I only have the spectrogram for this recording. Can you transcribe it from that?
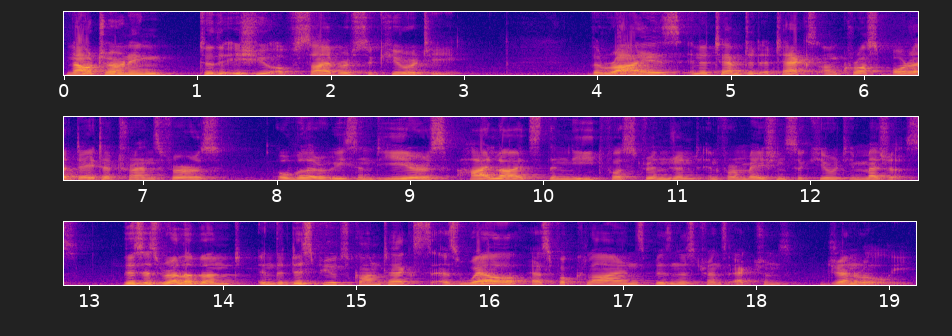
Now, turning to the issue of cybersecurity. The rise in attempted attacks on cross border data transfers over the recent years highlights the need for stringent information security measures. This is relevant in the disputes context as well as for clients' business transactions generally.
